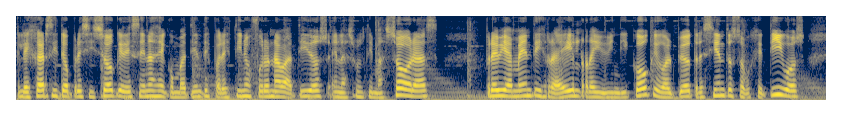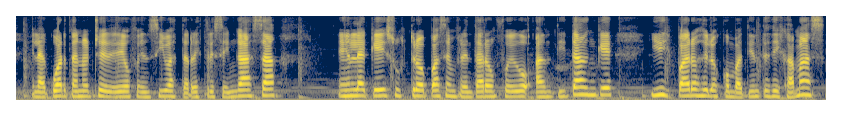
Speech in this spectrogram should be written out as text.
El ejército precisó que decenas de combatientes palestinos fueron abatidos en las últimas horas. Previamente, Israel reivindicó que golpeó 300 objetivos en la cuarta noche de ofensivas terrestres en Gaza, en la que sus tropas enfrentaron fuego antitanque y disparos de los combatientes de Hamas,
